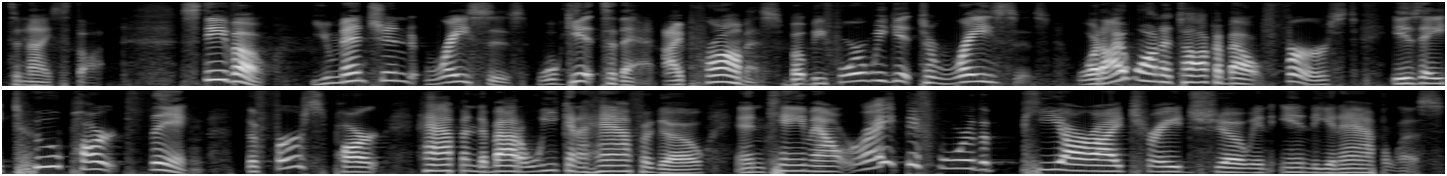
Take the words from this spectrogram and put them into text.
it's a nice thought. Steve O, you mentioned races. We'll get to that, I promise. But before we get to races, what I want to talk about first is a two part thing. The first part happened about a week and a half ago and came out right before the PRI trade show in Indianapolis.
